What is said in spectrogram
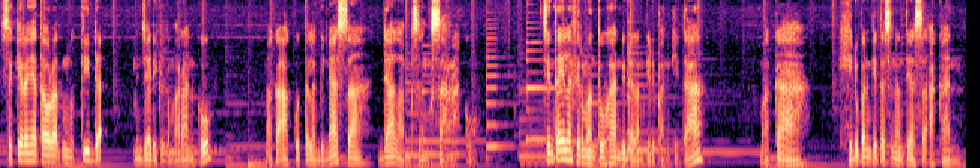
Sekiranya Tauratmu tidak menjadi kegemaranku, maka aku telah binasa dalam sengsaraku. Cintailah firman Tuhan di dalam kehidupan kita, maka kehidupan kita senantiasa akan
